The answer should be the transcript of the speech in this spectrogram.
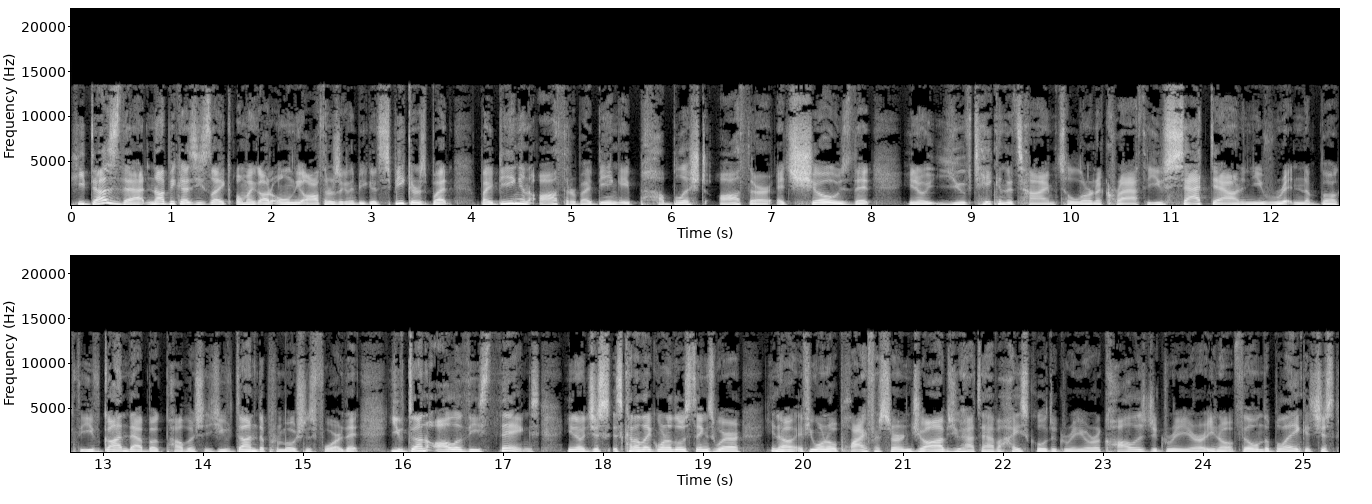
he does that not because he's like, oh my God, only authors are going to be good speakers, but by being an author, by being a published author, it shows that, you know, you've taken the time to learn a craft, that you've sat down and you've written a book, that you've gotten that book published, that you've done the promotions for, that you've done all of these things. You know, just, it's kind of like one of those things where, you know, if you want to apply for certain jobs, you have to have a high school degree or a college degree or, you know, fill in the blank. It's just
